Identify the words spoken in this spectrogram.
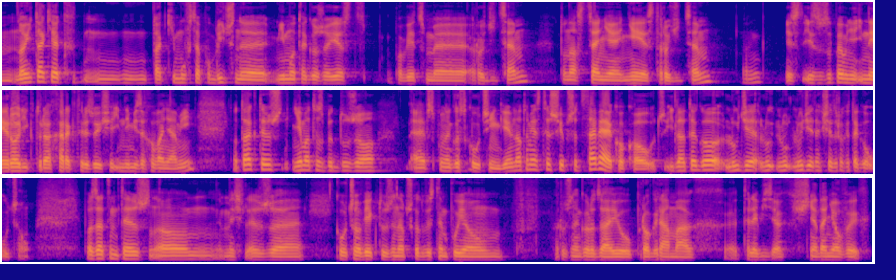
no i tak jak mm, taki mówca publiczny, mimo tego, że jest powiedzmy rodzicem, to na scenie nie jest rodzicem, tak? jest, jest w zupełnie innej roli, która charakteryzuje się innymi zachowaniami, no tak też nie ma to zbyt dużo e, wspólnego z coachingiem, natomiast też się przedstawia jako coach i dlatego ludzie, lu, ludzie tak się trochę tego uczą. Poza tym też no, myślę, że coachowie, którzy na przykład występują w różnego rodzaju programach, e, telewizjach śniadaniowych,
